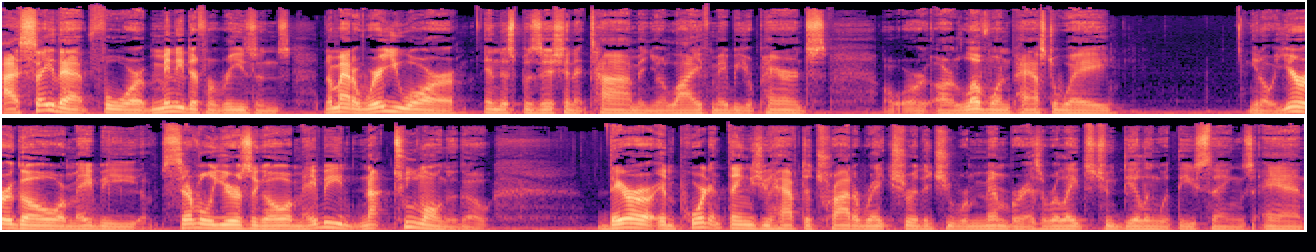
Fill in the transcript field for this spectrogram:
I say that for many different reasons. No matter where you are in this position at time in your life, maybe your parents or, or loved one passed away, you know, a year ago, or maybe several years ago, or maybe not too long ago. There are important things you have to try to make sure that you remember as it relates to dealing with these things. And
